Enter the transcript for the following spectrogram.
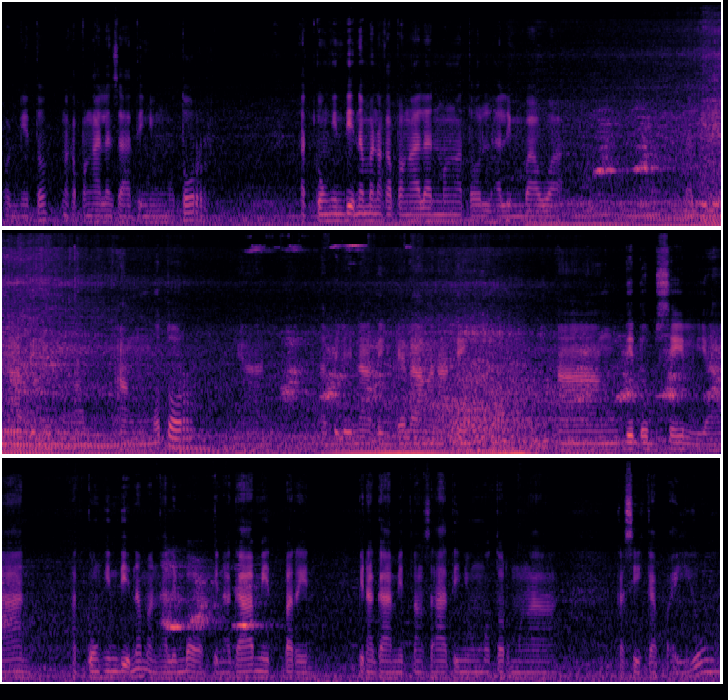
tawag nito nakapangalan sa atin yung motor at kung hindi naman nakapangalan mga tol, halimbawa, nabili natin yung mga, ang motor, yan, nabili natin, kailangan natin ang deed of sale, yan. At kung hindi naman, halimbawa, pinagamit pa rin, pinagamit lang sa atin yung motor mga kasikap ay yung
